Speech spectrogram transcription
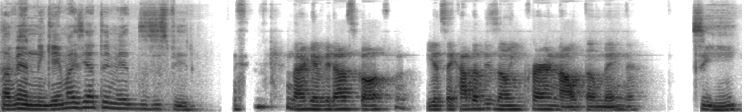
tá vendo? Ninguém mais ia ter medo dos espíritos. Na ia virar as costas. Ia ser cada visão infernal também, né? Sim.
